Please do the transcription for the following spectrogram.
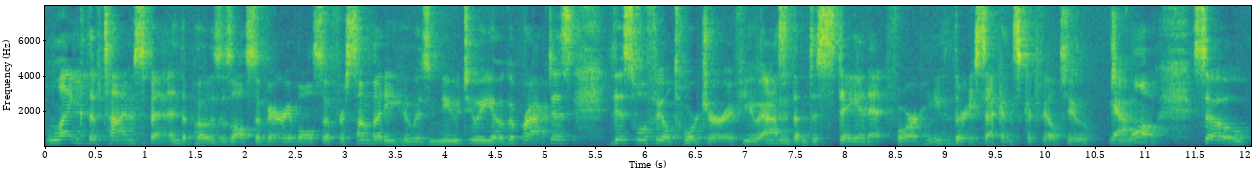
length of time spent in the pose is also variable. So for somebody who is new to a yoga practice, this will feel torture if you ask mm-hmm. them to stay in it for even 30 seconds could feel too Yeah. too long. So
